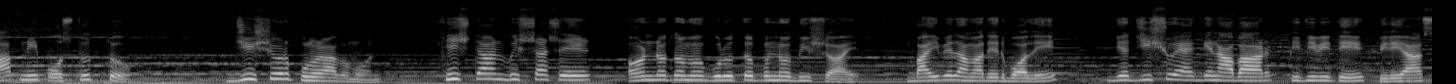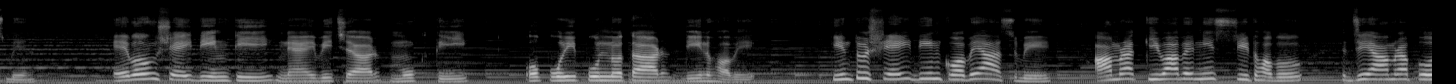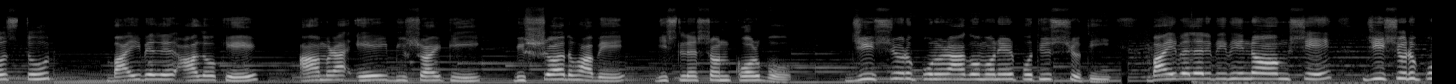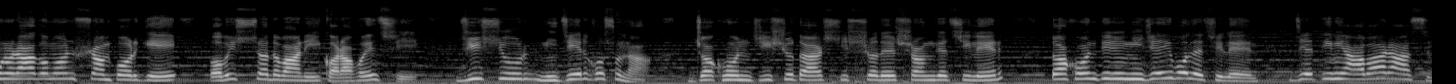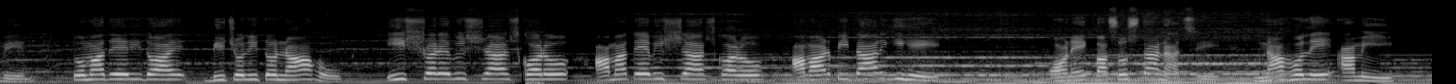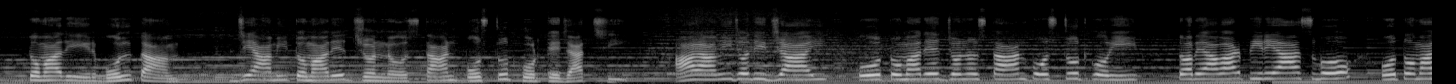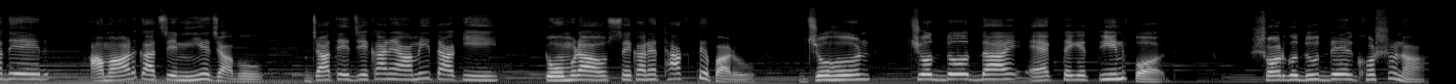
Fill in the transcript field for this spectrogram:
আপনি প্রস্তুত তো? যিশুর পুনরাগমন। খ্রিস্টান বিশ্বাসের অন্যতম গুরুত্বপূর্ণ বিষয়। বাইবেল আমাদের বলে যে যিশু একদিন আবার পৃথিবীতে ফিরে আসবেন এবং সেই দিনটি ন্যায় বিচার, মুক্তি ও পরিপূর্ণতার দিন হবে। কিন্তু সেই দিন কবে আসবে? আমরা কীভাবে নিশ্চিত হব যে আমরা প্রস্তুত বাইবেলের আলোকে আমরা এই বিষয়টি বিশদভাবে বিশ্লেষণ করব। যিশুর পুনরাগমনের প্রতিশ্রুতি। বাইবেলের বিভিন্ন অংশে যিশুর পুনরাগমন সম্পর্কে ভবিষ্যৎবাণী করা হয়েছে। যিশুর নিজের ঘোষণা। যখন যিশু তার শিষ্যদের সঙ্গে ছিলেন, তখন তিনি নিজেই বলেছিলেন যে তিনি আবার আসবেন। তোমাদের হৃদয় বিচলিত না হোক। ঈশ্বরে বিশ্বাস করো, আমাতে বিশ্বাস করো, আমার পিতার গৃহে। অনেক বাসস্থান আছে, না হলে আমি তোমাদের বলতাম যে আমি তোমাদের জন্য স্থান প্রস্তুত করতে যাচ্ছি। আর আমি যদি যাই ও তোমাদের জন্য স্থান প্রস্তুত করি, তবে আবার ফিরে আসব ও তোমাদের আমার কাছে নিয়ে যাব, যাতে যেখানে আমি থাকি, তোমরাও সেখানে থাকতে পারো। যোহন চোদ্দ অধ্যায় এক থেকে তিন পদ। স্বর্গদূতদের ঘোষণা।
